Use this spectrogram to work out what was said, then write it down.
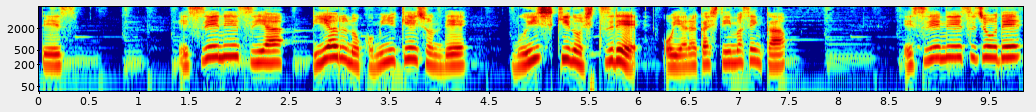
です。SNS やリアルのコミュニケーションで無意識の失礼をやらかしていませんか ?SNS 上で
